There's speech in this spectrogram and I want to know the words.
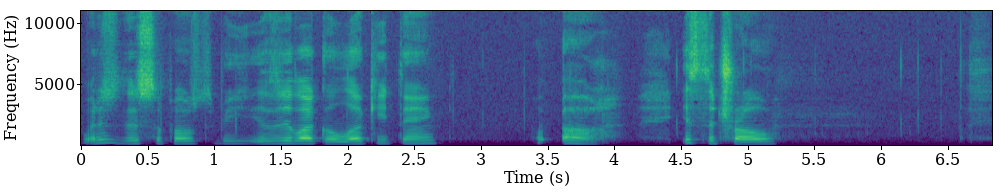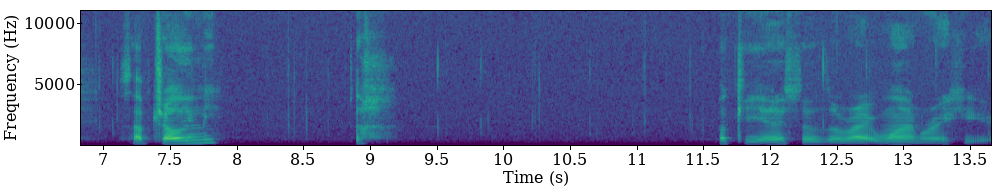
What is this supposed to be? Is it like a lucky thing? Oh, it's the troll. Stop trolling me. Ugh. Okay, yeah, this is the right one right here.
